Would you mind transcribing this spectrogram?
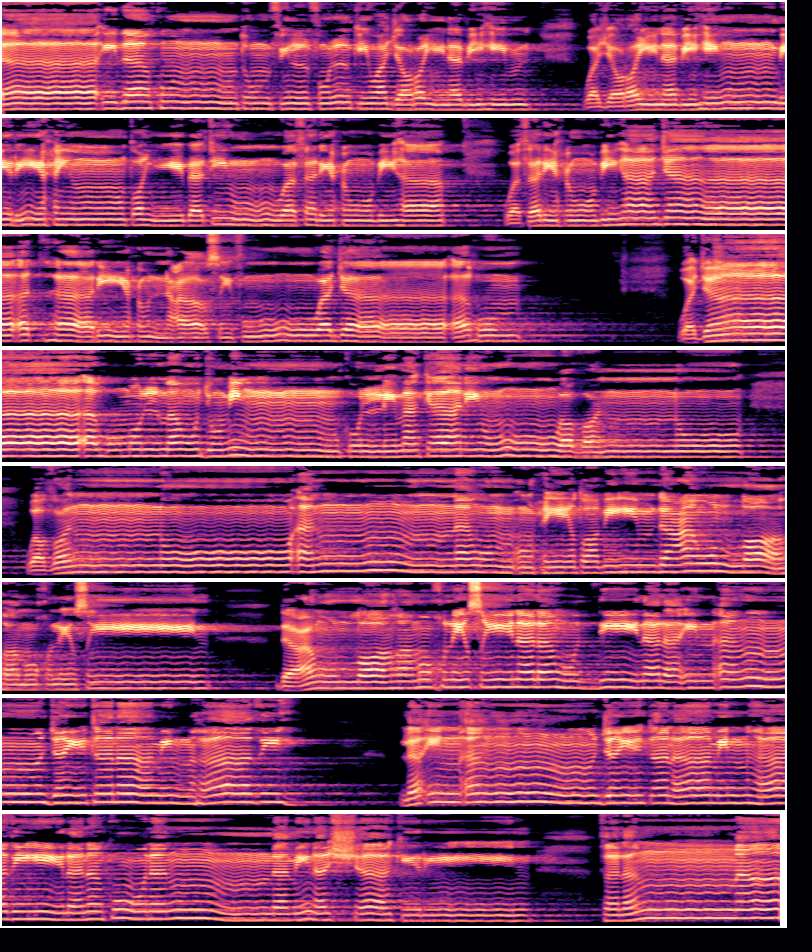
إذا كنتم في الفلك وجرين بهم وجرين بهم بريح طيبة وفرحوا بها وفرحوا بها جاءتها ريح عاصف وجاءهم وجاءهم الموج من كل مكان وظنوا وظنوا أنهم أحيط بهم. دعوا الله مخلصين. دعوا الله مخلصين له الدين. لئن أنجيتنا من هذه لئن أنجيتنا من هذه لنكونن من الشاكرين. فلما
